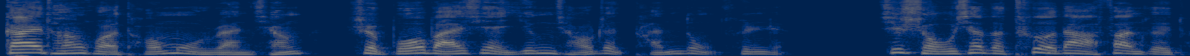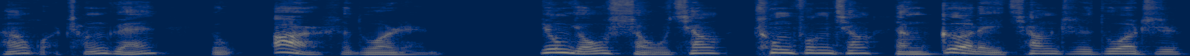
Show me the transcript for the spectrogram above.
该团伙头目阮强是博白县英桥镇潭洞村人。其手下的特大犯罪团伙成员有二十多人，拥有手枪、冲锋枪等各类枪支多支，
